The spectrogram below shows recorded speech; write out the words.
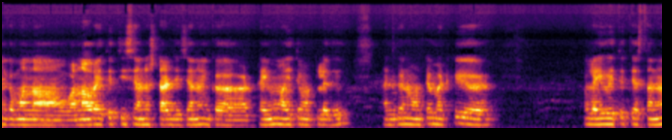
ఇంకా మొన్న వన్ అవర్ అయితే తీసాను స్టార్ట్ చేశాను. ఇంకా టైం అయితే ఉండలేదు అందుకని ఉంటే మట్టుకి లైవ్ అయితే తీస్తాను.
